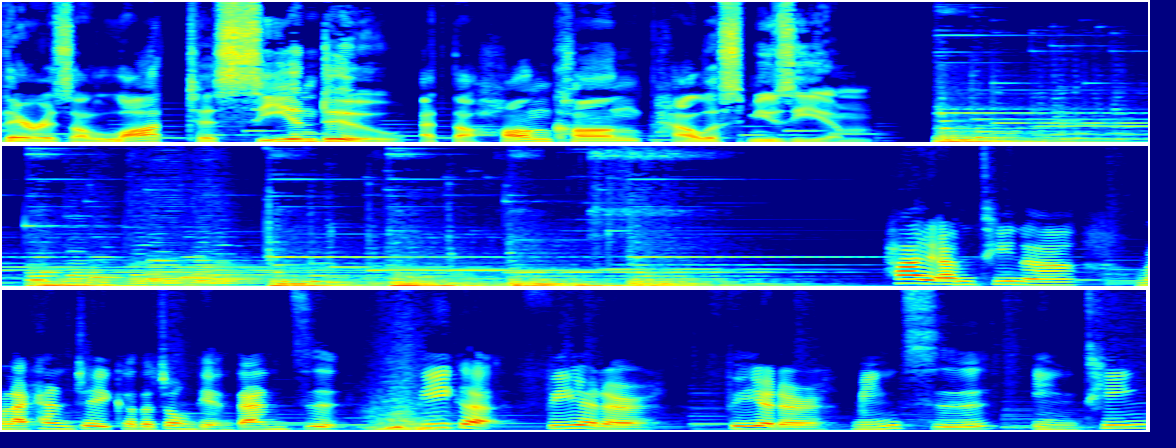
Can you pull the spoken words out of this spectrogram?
There is a lot to see and do at the Hong Kong Palace Museum. Hi, I'm Tina。我们来看这一课的重点单字。第一个，theater，theater 名词，影厅、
